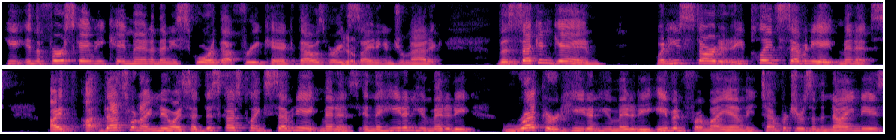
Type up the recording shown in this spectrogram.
he in the first game he came in and then he scored that free kick. That was very yep. exciting and dramatic. The second game, when he started, he played 78 minutes. I, I that's when I knew. I said, this guy's playing 78 minutes in the heat and humidity, record heat and humidity, even for Miami. Temperatures in the 90s,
